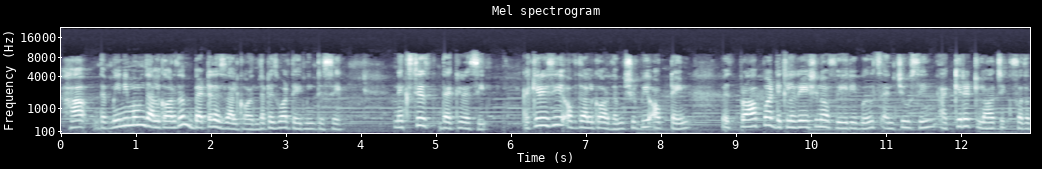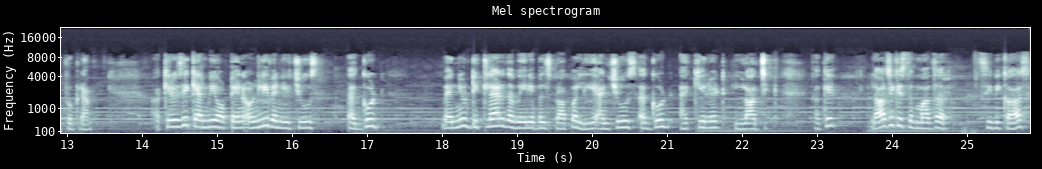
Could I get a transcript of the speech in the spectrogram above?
How the minimum the algorithm, better is the algorithm. That is what they mean to say. Next is the accuracy. Accuracy of the algorithm should be obtained with proper declaration of variables and choosing accurate logic for the program. Accuracy can be obtained only when you choose a good when you declare the variables properly and choose a good accurate logic okay? Logic is the mother see because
